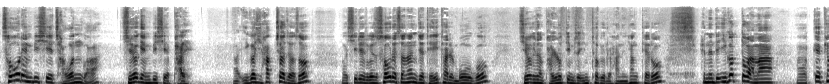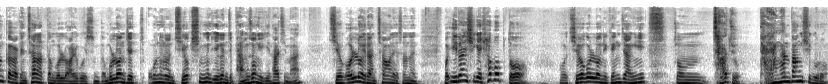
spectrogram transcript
서울 MBC의 자원과 지역 MBC의 발 아, 이것이 합쳐져서 어, 시리즈 그래서 서울에서는 이제 데이터를 모으고 지역에서는 발로 뛰면서 인터뷰를 하는 형태로 했는데 이것도 아마 어, 꽤 평가가 괜찮았던 걸로 알고 있습니다. 물론 이제 오늘은 지역 신문 이건 이제 방송이긴 하지만 지역 언론이란 차원에서는 뭐 이런 식의 협업도 어, 지역 언론이 굉장히 좀 자주 다양한 방식으로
